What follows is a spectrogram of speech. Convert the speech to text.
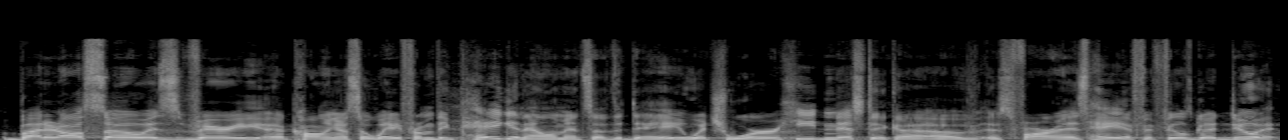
But it also is very uh, calling us away from the pagan elements of the day, which were hedonistic, uh, of as far as, hey, if it feels good, do it.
